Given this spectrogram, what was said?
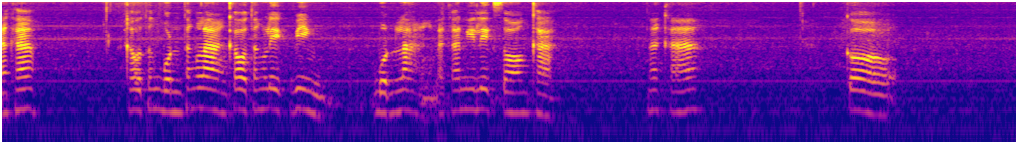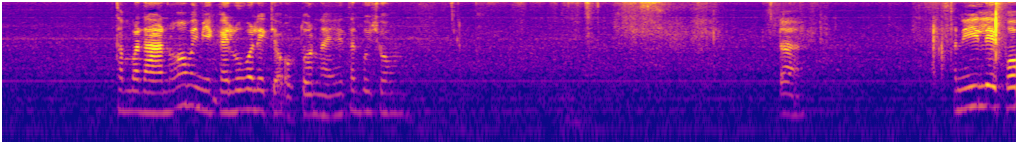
นะคะ เข้าทั้งบนทั้งล่างเข้าทั้งเลขวิ่งบนล่างนะคะ นี่เลขซองค่ะนะคะ ก็ ธรรมดาเนาะไม่มีใครรู้ว่าเลขจะออกตัวไหน ท่านผู้ชมอันนี้เลขพ่อ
